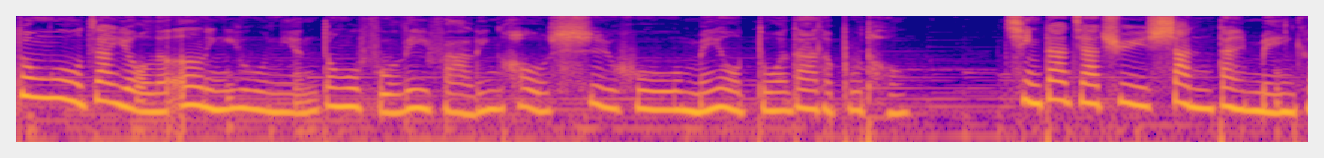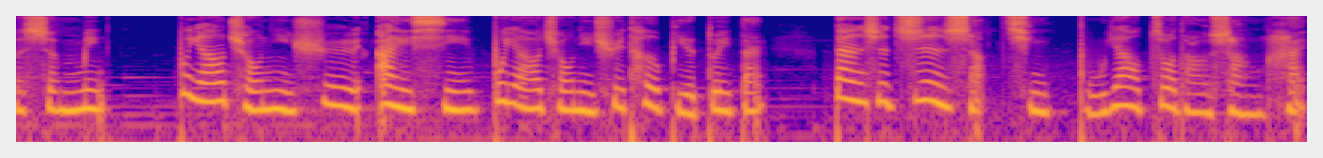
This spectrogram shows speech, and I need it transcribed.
动物在有了二零一五年动物福利法令后，似乎没有多大的不同。请大家去善待每一个生命，不要求你去爱惜，不要求你去特别对待，但是至少请不要做到伤害。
